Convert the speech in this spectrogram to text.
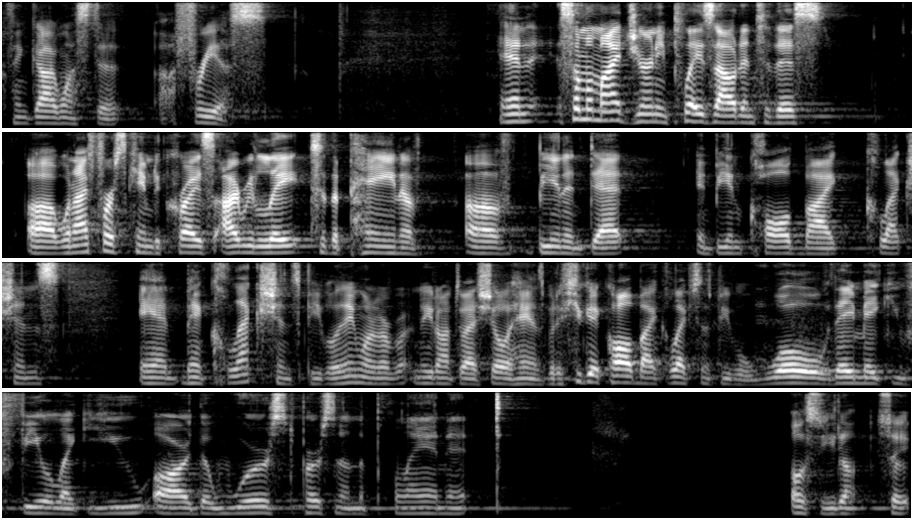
I think God wants to uh, free us. And some of my journey plays out into this. Uh, when I first came to Christ, I relate to the pain of, of being in debt and being called by collections and man, collections people, anyone, you don't have to show of hands, but if you get called by collections people, whoa, they make you feel like you are the worst person on the planet. Oh, so you don't, so,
